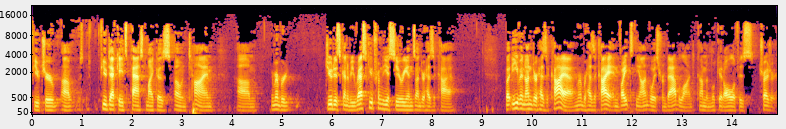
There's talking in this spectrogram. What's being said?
future. Uh, few decades past Micah's own time. Um, remember, Judah is going to be rescued from the Assyrians under Hezekiah. But even under Hezekiah, remember, Hezekiah invites the envoys from Babylon to come and look at all of his treasure.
